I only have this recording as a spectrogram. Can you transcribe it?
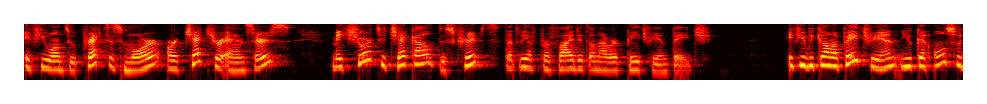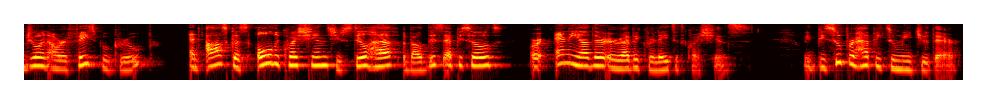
If you want to practice more or check your answers, make sure to check out the scripts that we have provided on our Patreon page. If you become a Patreon, you can also join our Facebook group and ask us all the questions you still have about this episode or any other Arabic related questions. We'd be super happy to meet you there.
